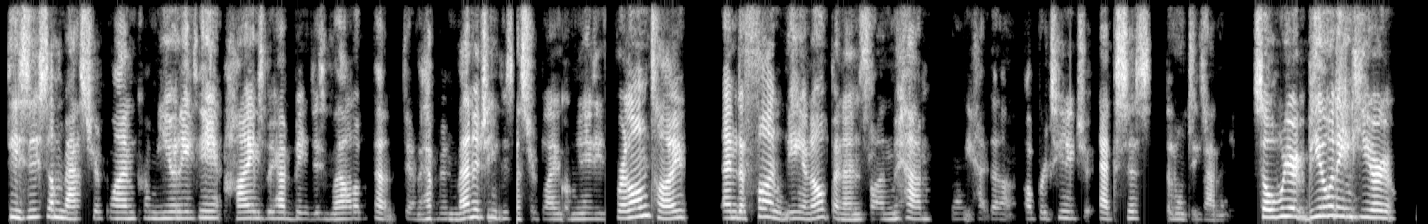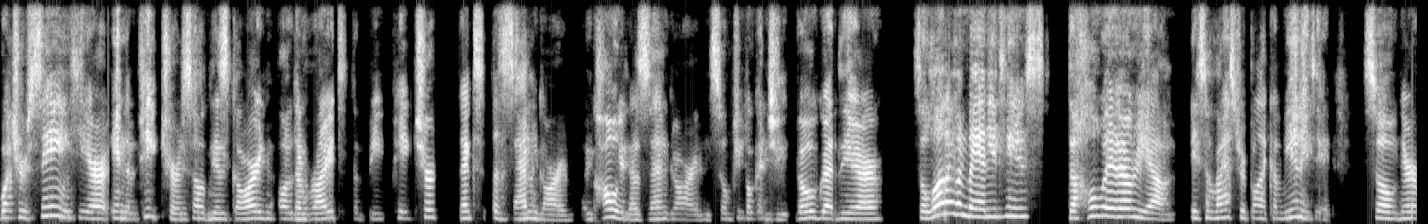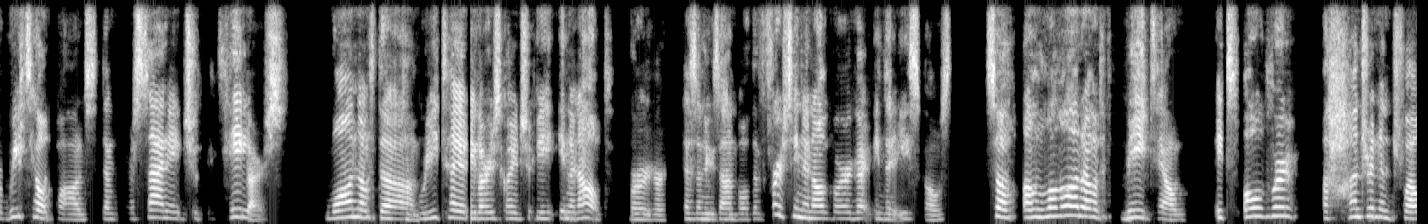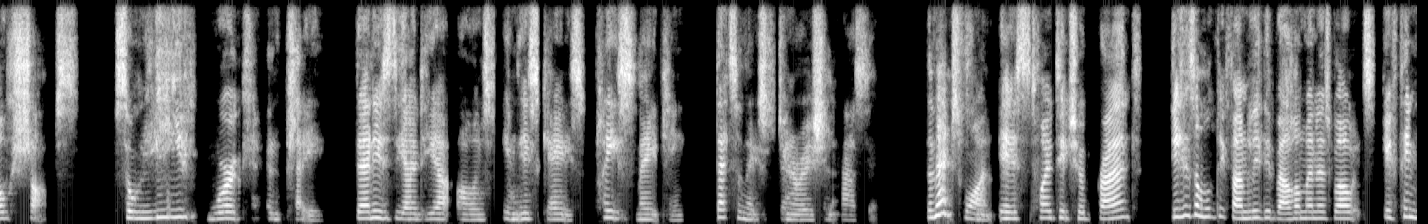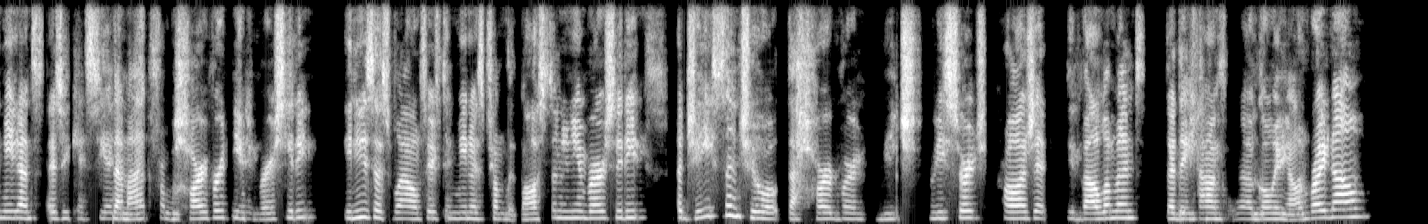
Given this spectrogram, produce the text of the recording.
This is a master plan community. Hines, we have been developed, uh, have been managing this master plan community for a long time. And the fund being an open end fund, we have we had the opportunity to access the multifamily. So we're building here what you're seeing here in the picture. So this garden on the right, the big picture, that's a Zen garden. We call it a Zen garden. So people can do yoga there. So a lot of amenities. The whole area is a master plan community. So there are retail pods that are assigned to retailers. One of the hmm. retailers is going to be In-N-Out Burger, as an example, the first In-N-Out Burger in the East Coast. So a lot of retail. It's over 112 shops. So live, work, and play. That is the idea of, in this case, placemaking. That's the next generation asset. The next hmm. one is 22 Pratt. This is a multifamily development as well. It's 15 minutes, as you can see in the map, from Harvard University. It is as well 15 minutes from the Boston University, adjacent to the Harvard Beach Research Project development that they have uh, going on right now.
